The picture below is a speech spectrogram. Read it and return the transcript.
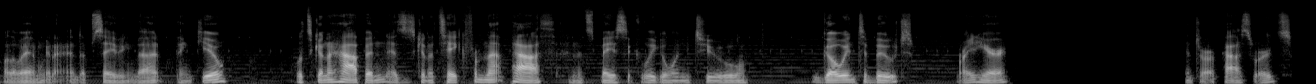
by the way, I'm going to end up saving that. Thank you. What's going to happen is it's going to take from that path, and it's basically going to go into boot right here. Enter our passwords.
